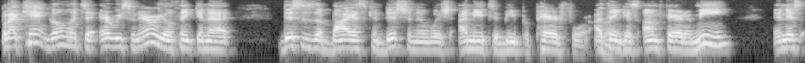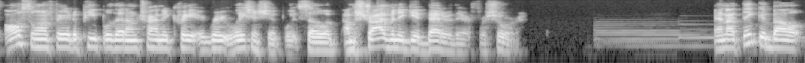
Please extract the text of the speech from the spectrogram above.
but I can't go into every scenario thinking that this is a biased condition in which I need to be prepared for. I right. think it's unfair to me. And it's also unfair to people that I'm trying to create a great relationship with. So I'm striving to get better there for sure. And I think about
